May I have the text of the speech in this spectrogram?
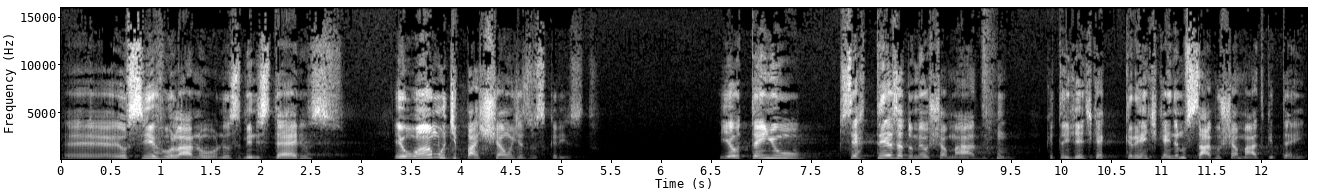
é, eu sirvo lá no, nos ministérios, eu amo de paixão Jesus Cristo, e eu tenho certeza do meu chamado, porque tem gente que é crente que ainda não sabe o chamado que tem.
